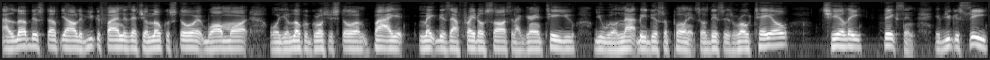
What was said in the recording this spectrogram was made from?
I love this stuff, y'all. If you can find this at your local store, at Walmart or your local grocery store, buy it. Make this Alfredo sauce, and I guarantee you, you will not be disappointed. So this is Rotel Chili Fixing. If you can see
